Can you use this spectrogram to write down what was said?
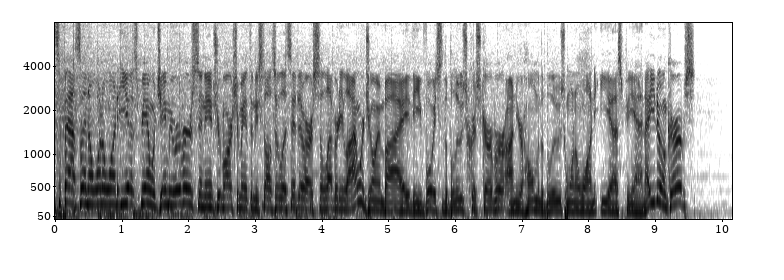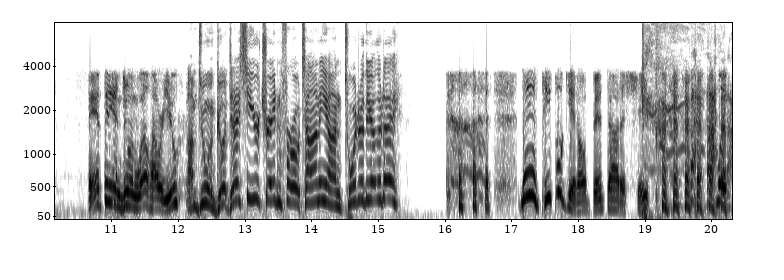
It's the Fast Lane on 101 ESPN with Jamie Rivers and Andrew Marsham, Anthony Stalzer. Let's head to our celebrity line. We're joined by the voice of the blues, Chris Kerber, on your home of the blues, 101 ESPN. How you doing, Curbs? Anthony, I'm doing well. How are you? I'm doing good. Did I see you're trading for Ohtani on Twitter the other day? Man, people get all bent out of shape. like,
